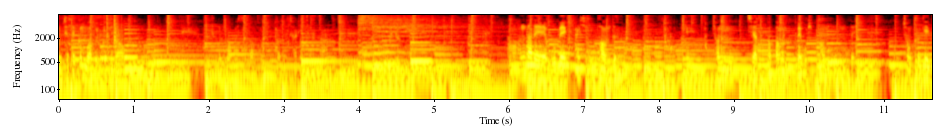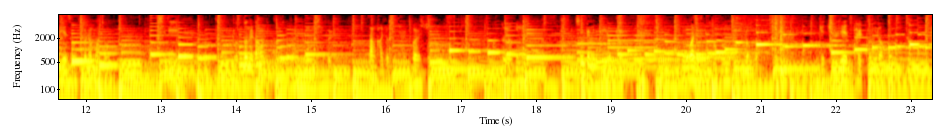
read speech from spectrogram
지금 재택근무하고 있거든요. 재택근무하고 있어서 컴퓨터를 자리 책상 여기 어, 한 달에 585파운드 네, 전 지하 단칸방은 650파운드였는데 엄청 크게 비해서 저렴하죠. 확실히 런던에 나오니까 정말 좋은 집을 싼 가격에 살 구할 수 있습니다. 또 여기는 침대 밑에 이렇게 공간이 있어서 너무 좋더라고요. 이게 줄리엣 발코니라고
